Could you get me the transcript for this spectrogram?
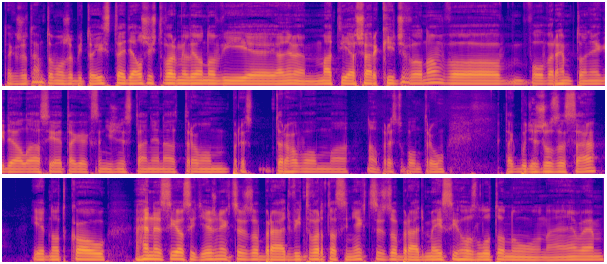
takže tam to môže byť to isté. Ďalší 4 miliónový je, ja neviem, Matia Šarkič vo, no, vo Wolverhamptone, kde ale asi aj tak, ak sa nič nestane na trhovom, pres, trhovom no, prestupom trhu, tak bude Josesa, jednotkou. Hennessyho si tiež nechceš zobrať, Vytvorta si nechceš zobrať, Macyho z Lutonu, neviem.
